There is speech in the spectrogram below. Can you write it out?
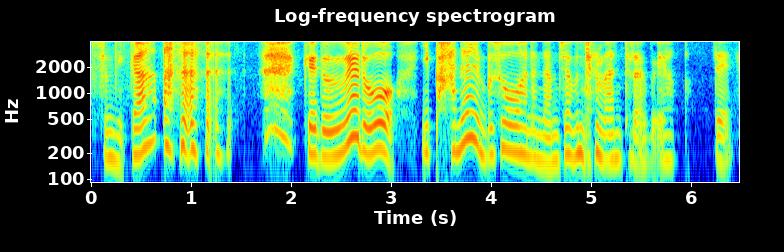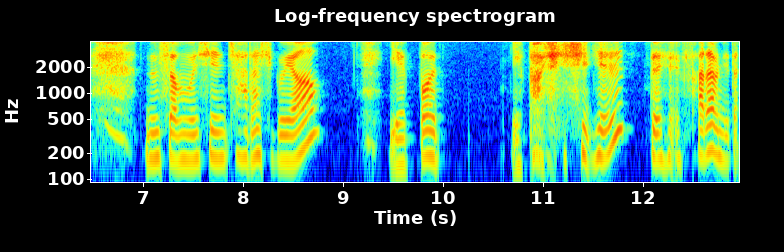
같습니까? 그래도 의외로 이 바늘 무서워하는 남자분들 많더라고요. 네. 눈썹 문신 잘 하시고요. 예뻐, 예뻐지시길, 네, 바랍니다.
